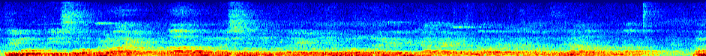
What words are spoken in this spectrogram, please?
ತ್ರಿಮೂರ್ತಿ ಸ್ವರೂಪಗಳಾಗಿ ಅವತಾರವನ್ನು ಧರಿಸಿಕೊಂಡು ಬಂದಂಥ ಧರೆಗೆ ಬಂದು ಭಗವಂತನಿಗೆ ಸಂಜಾತರಾಗಿರುವಂಥ ನಮ್ಮ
